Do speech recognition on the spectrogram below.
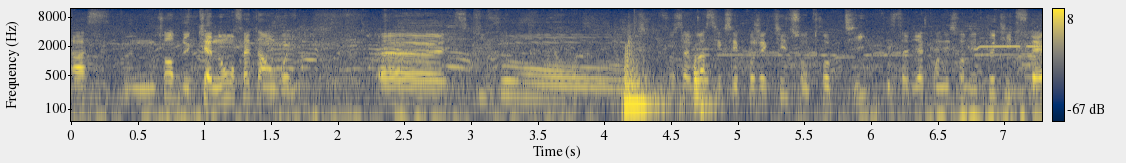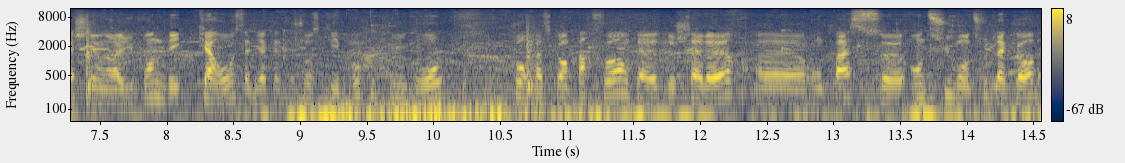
à une sorte de canon en fait à envoyer. Ce qu'il faut, faut, savoir, c'est que ces projectiles sont trop petits, c'est-à-dire qu'on est sur des petites flèches et on aurait dû prendre des carreaux, c'est-à-dire quelque chose qui est beaucoup plus gros, pour, parce qu'en parfois, en période de chaleur, euh, on passe en dessous ou en dessous de la corde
